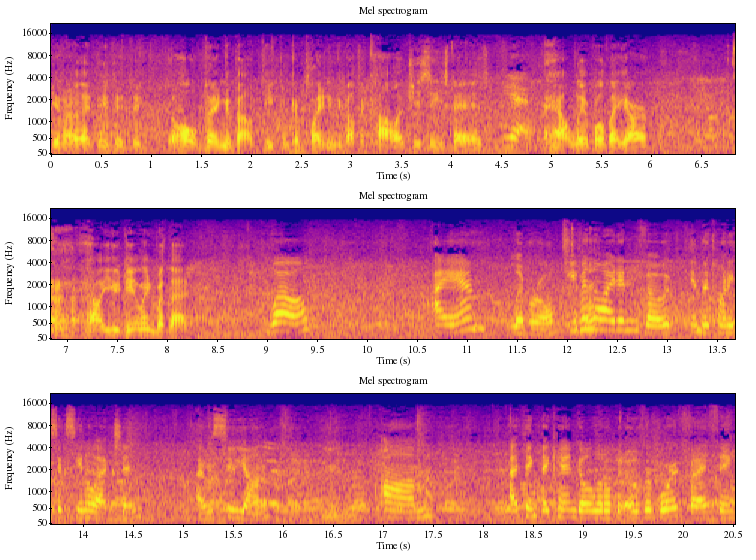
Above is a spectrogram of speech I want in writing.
you know, that, that- that- the whole thing about people complaining about the colleges these days, Yeah. how liberal they are. how are you dealing with that? Well, I am liberal, even though I didn't vote in the 2016 election. I was too young. Um, I think they can go a little bit overboard, but I think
